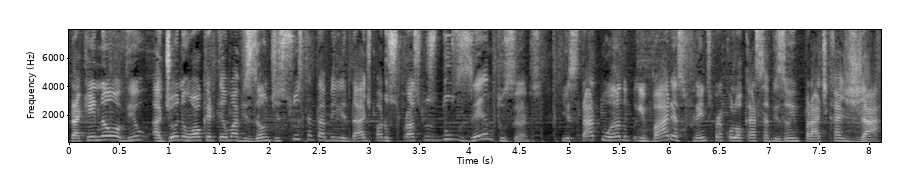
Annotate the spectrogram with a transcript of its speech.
Para quem não ouviu, a Johnny Walker tem uma visão de sustentabilidade para os próximos 200 anos e está atuando em várias frentes para colocar essa visão em prática já.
